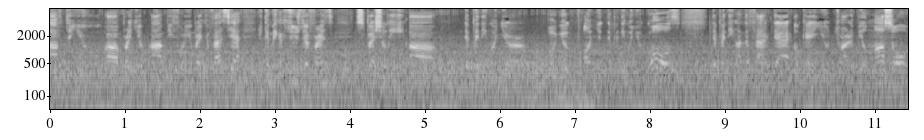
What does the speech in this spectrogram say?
after you uh, break your before you break your fast. Yeah it can make a huge difference especially depending on your on your on your depending on your goals depending on the fact that okay you're trying to build muscle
